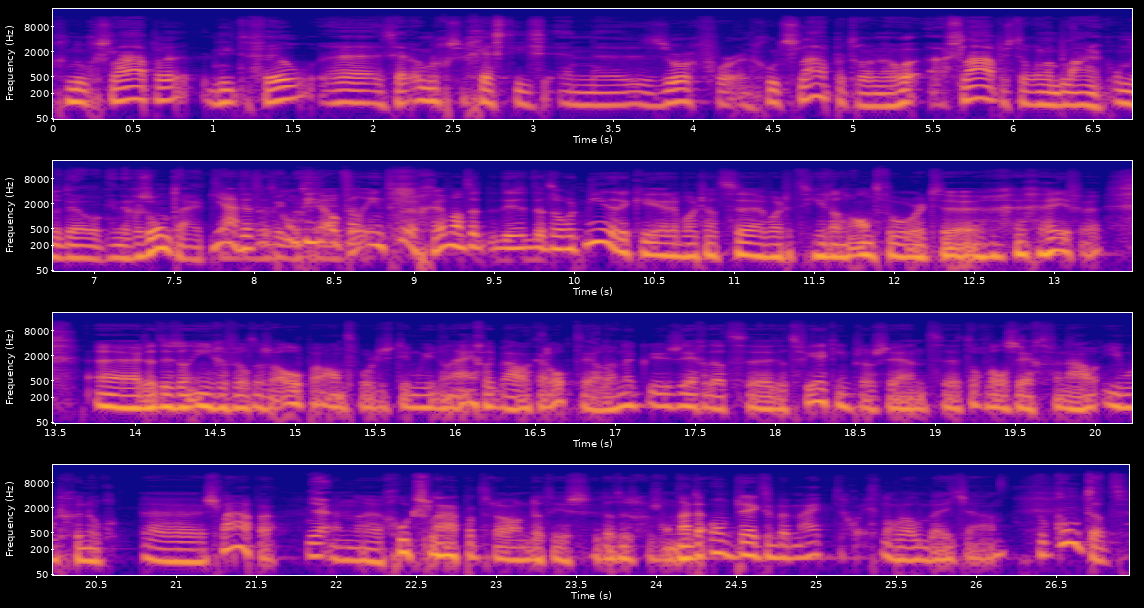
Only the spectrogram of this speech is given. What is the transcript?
genoeg slapen, niet te veel. Eh, er zijn ook nog suggesties. En eh, zorg voor een goed slaappatroon. Slaap is toch wel een belangrijk onderdeel ook in de gezondheid. Ja, dat, ik komt hier ook wel in terug. Hè? Want het, dat wordt meerdere keren wordt dat, eh, wordt het hier als antwoord eh, gegeven. Eh, dat is dan ingevuld als open antwoord. Dus die moet je dan eigenlijk bij elkaar optellen. En dan kun je zeggen dat, eh dat 14% eh, toch wel zegt van nou, je moet genoeg eh, slapen. Ja. Een eh, goed slaappatroon, dat is, dat is gezond. Nou, daar ontbreekt er bij mij toch echt nog wel een beetje aan. Hoe komt dat?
